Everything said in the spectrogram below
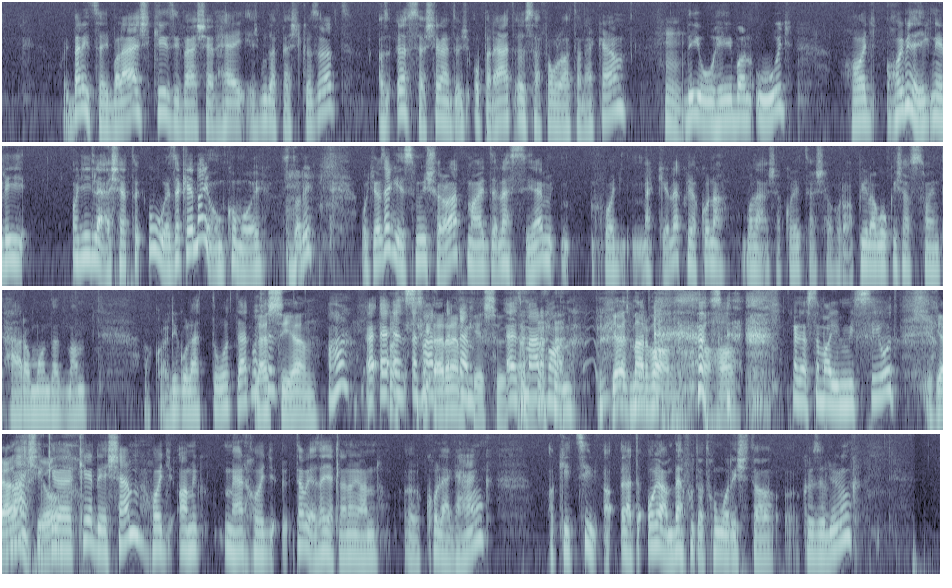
hogy Belicei Balázs Kézivásárhely és Budapest között az összes jelentős operát összefoglalta nekem, Hm. dióhéjban úgy, hogy, hogy mindegyiknél így, hogy így leesett, hogy ú, ezek egy nagyon komoly sztorik. Úgyhogy az egész műsor alatt majd lesz ilyen, hogy megkérlek, hogy akkor na, Balázs, akkor itt akkor a pillagó kisasszonyt három mondatban, akkor a Rigolettót. Tehát most Lesz ez, ilyen? aha, e- e- ez, ez, Erre már, nem készültem. ez már van. Ja, ez már van. Aha. Ez lesz a mai missziót. Igen, a másik jó. kérdésem, hogy amik, mert hogy te vagy az egyetlen olyan kollégánk, aki civ, olyan befutott humorista közülünk,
